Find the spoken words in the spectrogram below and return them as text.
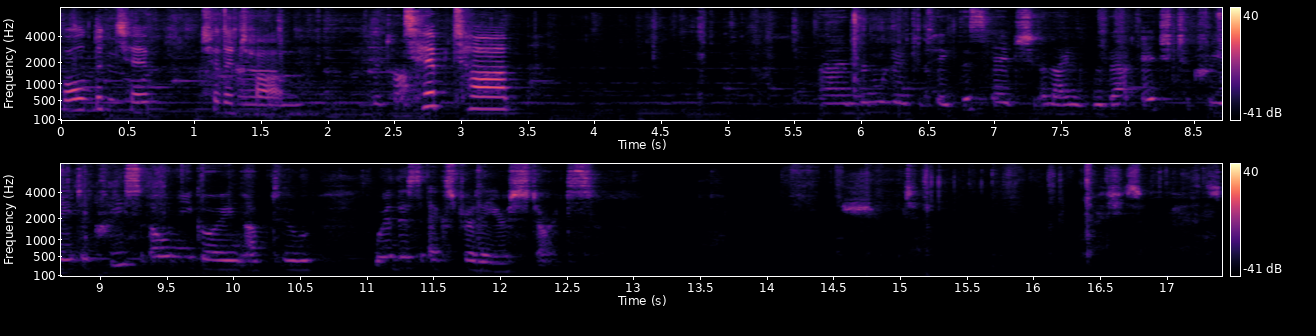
Fold the tip, Fold the tip to the top. um, the top, Tip top. and then we're going to take this edge, align it with that edge to create a crease only going up to where this extra layer starts. Shoot. Why is she so fast?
